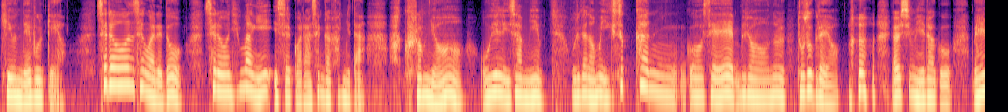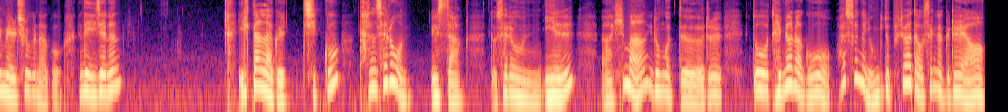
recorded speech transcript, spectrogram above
기운 내볼게요. 새로운 생활에도 새로운 희망이 있을 거라 생각합니다. 아, 그럼요. 5123님, 우리가 너무 익숙한 것에 미련을 둬서 그래요. 열심히 일하고, 매일매일 출근하고. 근데 이제는 일단락을 짓고, 다른 새로운 일상, 또 새로운 일, 아, 희망, 이런 것들을 또 대면하고 할 수 있는 용기도 필요하다고 생각을 해요.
